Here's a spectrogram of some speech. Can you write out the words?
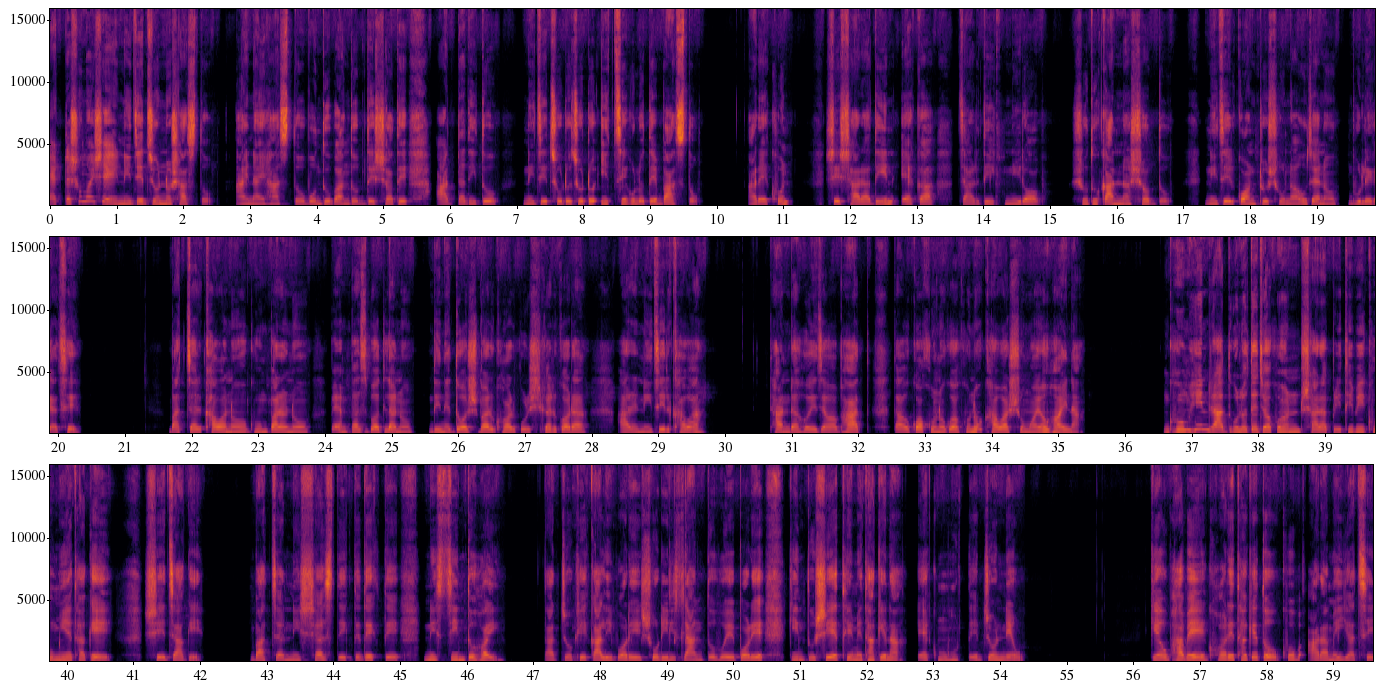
একটা সময় সে নিজের জন্য সাজতো, আয়নায় হাসতো বন্ধু বান্ধবদের সাথে আড্ডা দিত, নিজের ছোট ছোট ইচ্ছেগুলোতে বাঁচত। আর এখন সে সারাদিন একা, চারদিক নীরব, শুধু কান্নার শব্দ, নিজের কণ্ঠ শোনাও যেন ভুলে গেছে। বাচ্চার খাওয়ানো, ঘুম পাড়ানো, প্যাম্পাস বদলানো, দিনে দশবার ঘর পরিষ্কার করা, আর নিজের খাওয়া ঠান্ডা হয়ে যাওয়া ভাত তাও কখনো কখনো খাওয়ার সময়ও হয় না। ঘুমহীন রাতগুলোতে যখন সারা পৃথিবী ঘুমিয়ে থাকে, সে জাগে। বাচ্চার নিঃশ্বাস দেখতে দেখতে নিশ্চিন্ত হয়। তার চোখে কালি পড়ে, শরীর ক্লান্ত হয়ে পড়ে, কিন্তু সে থেমে থাকে না এক মুহূর্তের জন্যেও। কেউ ভাবে ঘরে থাকে তো, খুব আরামেই আছে।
